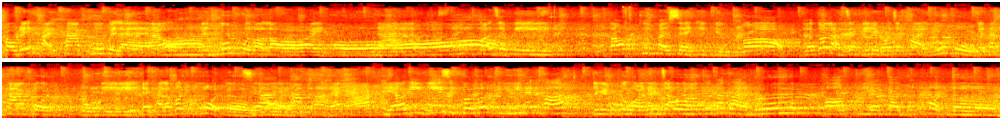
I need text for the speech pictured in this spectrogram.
เขาได้ถ่ายภาพคู่ไปแล้ว เป็นรูปโพลารอยด์นะก็จะมีต้องขึ้นมาเซ็นอีกหนึ่งรอบ แล้วก็หลังจากนี้เดี๋ยวเราจะถ่ายรูปหมู่กันทั้ง 5 คนตรงนี้นะคะแล้วก็ทั้งหมดเลยใช่ด้วยนะคะเดี๋ยวอีก 20 คนเมื่อกี้นะคะ เตรียมตัวนะจะจ๊ะขึ้นมาถ่ายรูปพร้อมเพรียงกันทั้งหมดเลย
